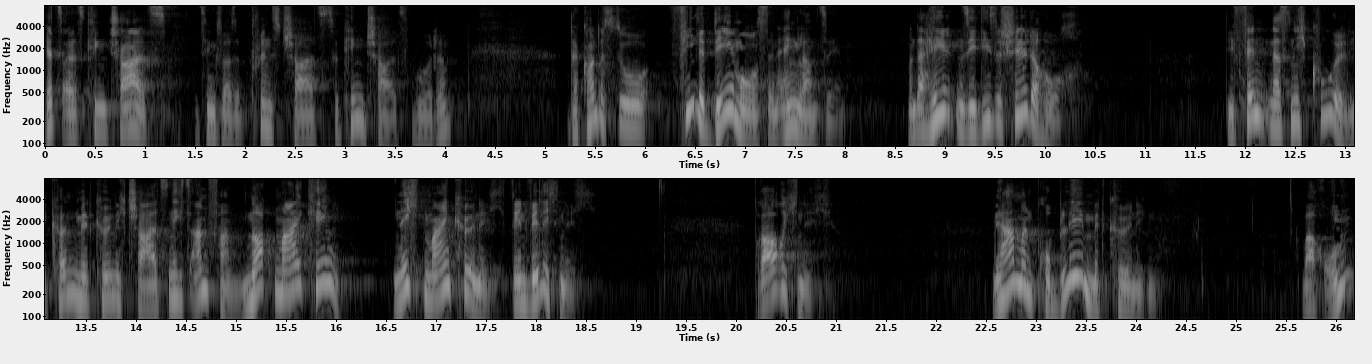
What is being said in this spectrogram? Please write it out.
Jetzt als King Charles bzw. Prince Charles zu King Charles wurde, da konntest du viele Demos in England sehen. Und da hielten sie diese Schilder hoch. Die finden das nicht cool. Die können mit König Charles nichts anfangen. Not my king. Nicht mein König. Den will ich nicht. Brauche ich nicht. Wir haben ein Problem mit Königen. Warum?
